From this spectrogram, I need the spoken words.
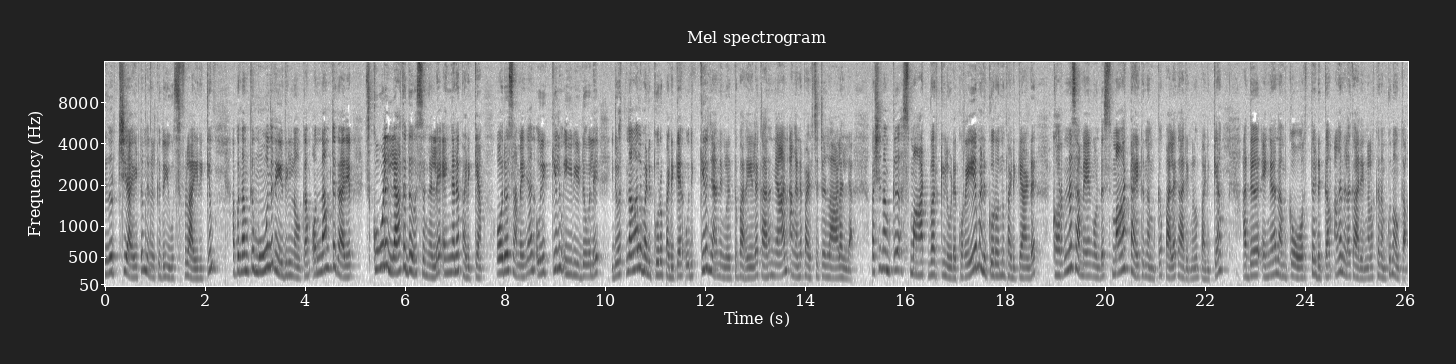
തീർച്ചയായിട്ടും നിങ്ങൾക്കിത് യൂസ്ഫുൾ ആയിരിക്കും. അപ്പോൾ നമുക്ക് മൂന്ന് രീതിയിൽ നോക്കാം. ഒന്നാമത്തെ കാര്യം സ്കൂളില്ലാത്ത ദിവസങ്ങളിൽ എങ്ങനെ പഠിക്കാം? ഓരോ സമയം. ഞാൻ ഒരിക്കലും ഈ വീഡിയോയിൽ ഇരുപത്തിനാല് മണിക്കൂർ പഠിക്കാൻ ഒരിക്കലും ഞാൻ നിങ്ങളടുത്ത് പറയില്ല. കാരണം ഞാൻ അങ്ങനെ പഠിച്ചിട്ടുള്ള ആളല്ല. പക്ഷെ നമുക്ക് സ്മാർട്ട് വർക്കിലൂടെ കുറേ മണിക്കൂറൊന്നും പഠിക്കാണ്ട് കുറഞ്ഞ സമയം കൊണ്ട് സ്മാർട്ടായിട്ട് നമുക്ക് പല കാര്യങ്ങളും പഠിക്കാം. അത് എങ്ങനെ നമുക്ക് ഓർത്തെടുക്കാം. അങ്ങനെയുള്ള കാര്യങ്ങളൊക്കെ നമുക്ക് നോക്കാം.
